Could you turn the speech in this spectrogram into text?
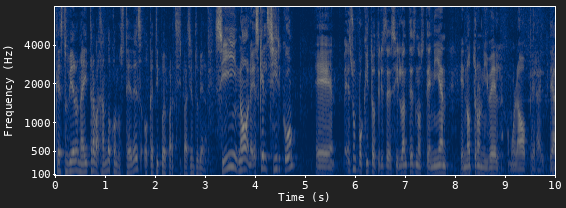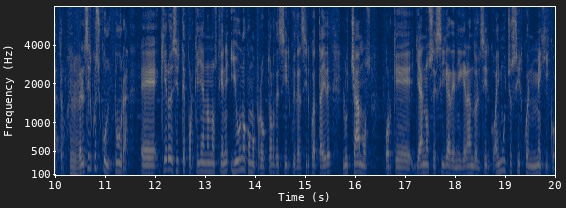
que estuvieron ahí trabajando con ustedes o qué tipo de participación tuvieron. Sí, no, es que el circo eh, es un poquito triste decirlo. Antes nos tenían en otro nivel, como la ópera, el teatro. Pero el circo es cultura. Eh, quiero decirte por qué ya no nos tiene. Y uno como productor de circo y del circo Ataide luchamos porque ya no se siga denigrando el circo. Hay mucho circo en México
